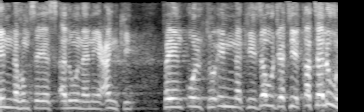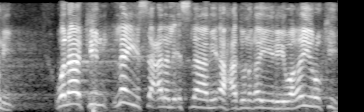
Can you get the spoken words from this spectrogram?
إنهم سيسألونني عنك فإن قلت إنك زوجتي قتلوني. ولكن ليس على الإسلام أحد غيري وغيرك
